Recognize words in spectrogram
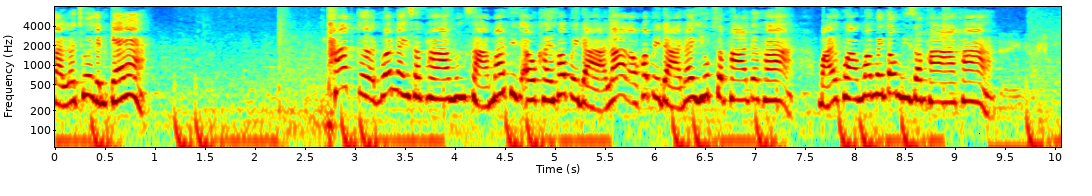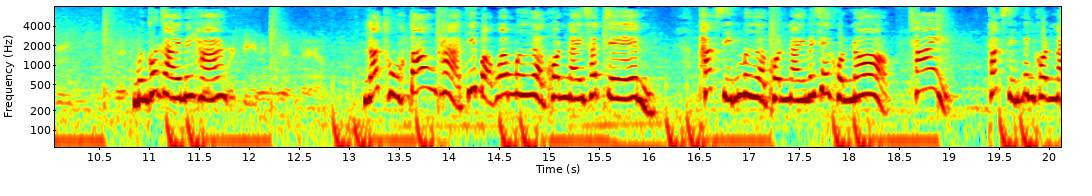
กันแล้วช่วยกันแก้ เกิดว่าในสภามึงสามารถที่จะเอาใครเข้าไปด่าลากเอาเข้าไปด่าได้ยุบสภาเถอะค่ะ หมายความว่าไม่ต้องมีสภาค่ะ มึงเข้าใจไหมคะ แล้วถูกต้องค่ะที่บอกว่ามึงอะคนในชัดเจน ทักษิณมึงอะคนในไม่ใช่คนนอก ใช่ ทักษิณเป็นคนใน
